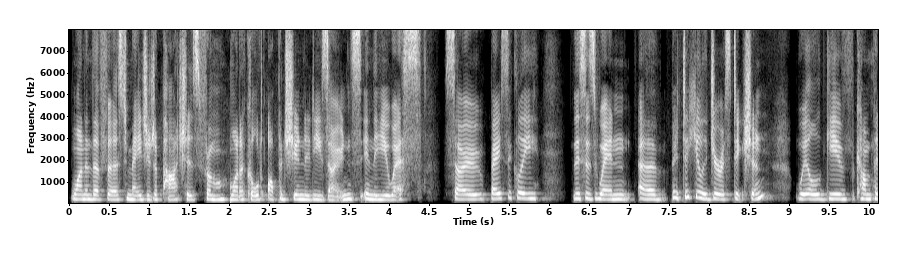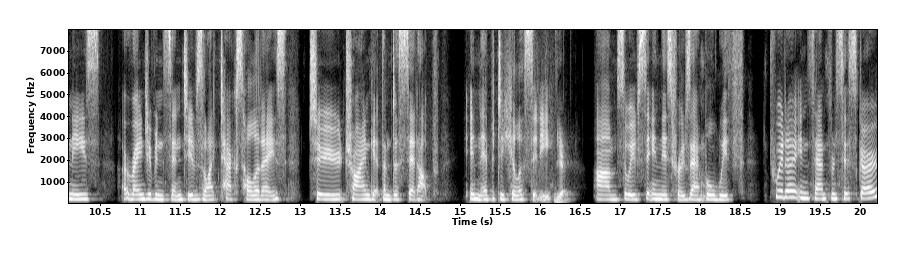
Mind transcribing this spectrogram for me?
one of the first major departures from what are called opportunity zones in the US. So basically, this is when a particular jurisdiction will give companies a range of incentives like tax holidays to try and get them to set up in their particular city. Yep. Um, so we've seen this, for example, with Twitter in San Francisco,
